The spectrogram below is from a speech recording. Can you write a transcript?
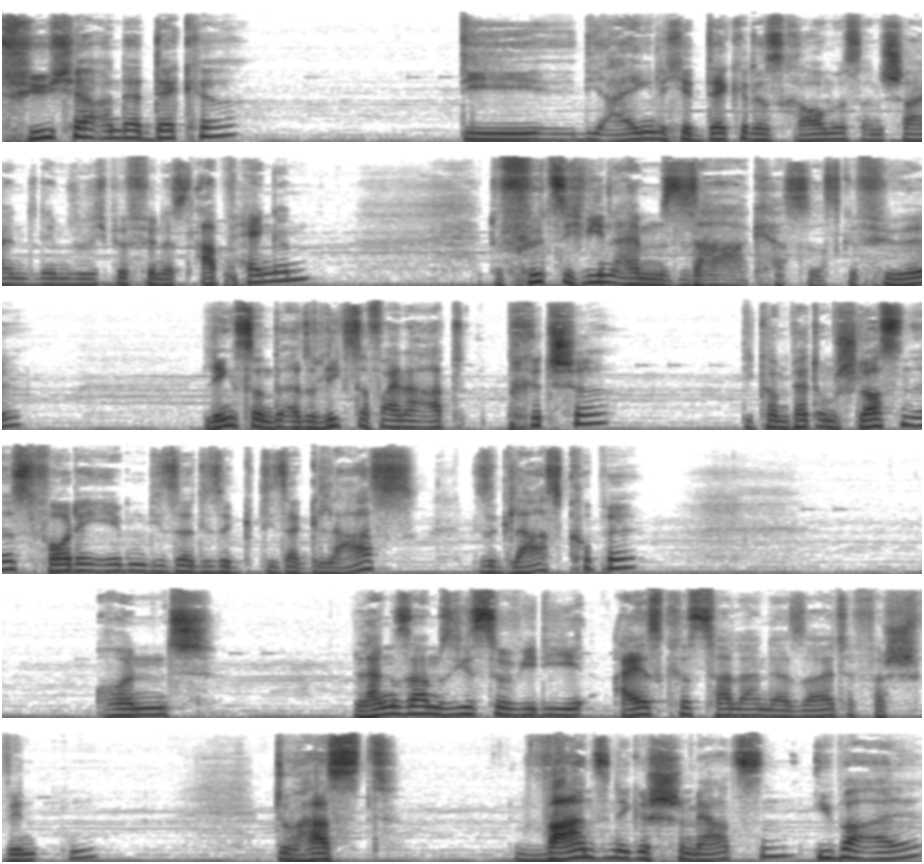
Tücher an der Decke, die die eigentliche Decke des Raumes anscheinend, in dem du dich befindest, abhängen. Du fühlst dich wie in einem Sarg, hast du das Gefühl. Links und also liegst auf einer Art Pritsche, die komplett umschlossen ist, vor dir eben diese, diese, dieser Glas, diese Glaskuppel. Und langsam siehst du, wie die Eiskristalle an der Seite verschwinden. Du hast wahnsinnige Schmerzen überall.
